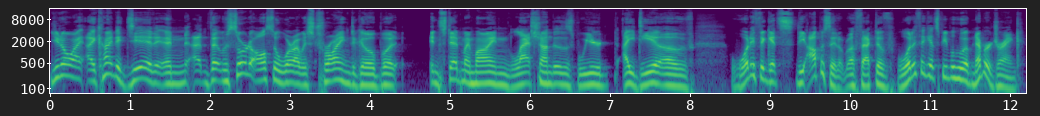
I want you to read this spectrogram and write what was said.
You know, I, I kind of did, and uh, that was sort of also where I was trying to go, but instead my mind latched onto this weird idea of what if it gets the opposite effect of what if it gets people who have never drank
